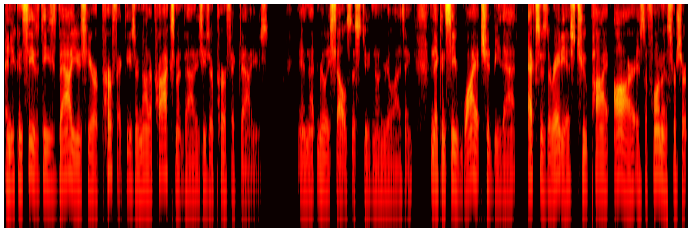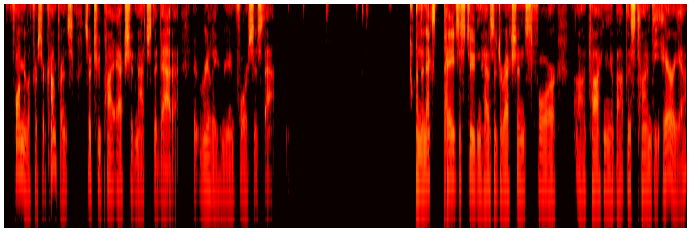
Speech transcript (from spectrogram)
And you can see that these values here are perfect. These are not approximate values, these are perfect values. And that really sells the student on realizing. And they can see why it should be that. X is the radius, 2 pi r is the formula for, formula for circumference, so 2 pi x should match the data. It really reinforces that. On the next page, the student has the directions for uh, talking about this time the area.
